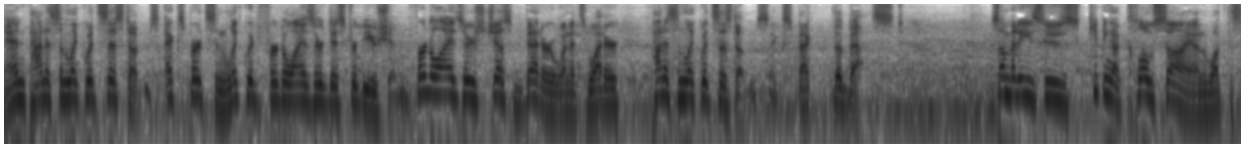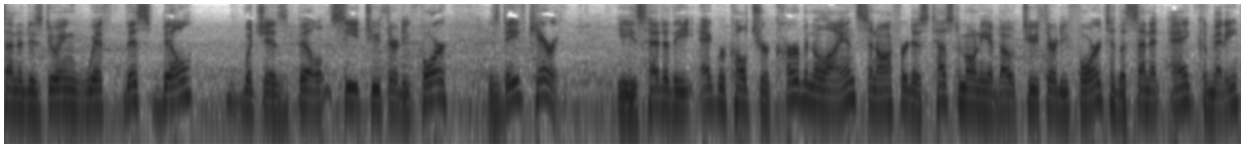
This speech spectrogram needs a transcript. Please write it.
and Pattison Liquid Systems, experts in liquid fertilizer distribution. Fertilizer's just better when it's wetter. Pattison Liquid Systems, expect the best. Somebody's who's keeping a close eye on what the Senate is doing with this bill, which is Bill C-234, is Dave Carey. He's head of the Agriculture Carbon Alliance and offered his testimony about 234 to the Senate Ag Committee.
